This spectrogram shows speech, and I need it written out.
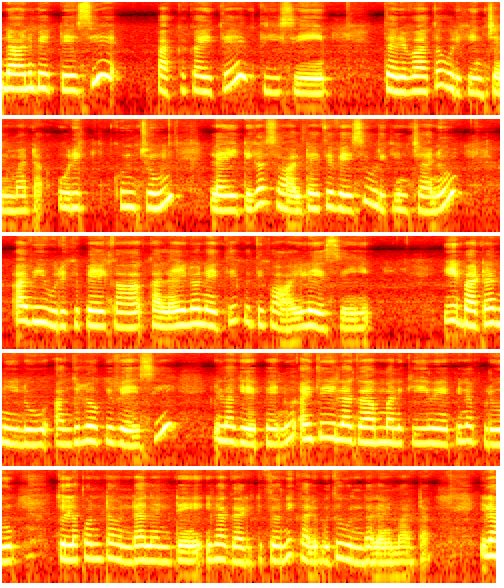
నానబెట్టేసి పక్కకైతే తీసి తర్వాత ఉడికించనమాట. ఉడికి కొంచెం లైట్గా సాల్ట్ అయితే వేసి ఉడికించాను. అవి ఉడికిపోయాక కళాయిలోనైతే కొద్దిగా ఆయిల్ వేసి ఈ బఠానీలు అందులోకి వేసి ఇలా వేపాను. అయితే ఇలాగా మనకి వేపినప్పుడు తుల్లకుండా ఉండాలంటే ఇలా గరిటితోని కలుపుతూ ఉండాలన్నమాట. ఇలా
